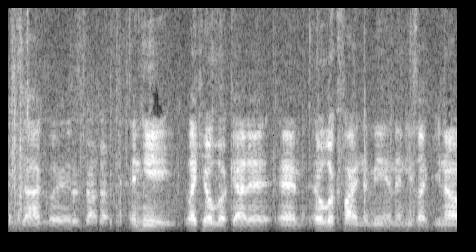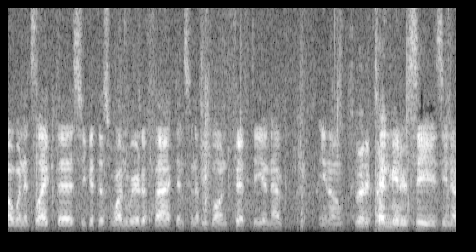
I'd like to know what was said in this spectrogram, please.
exactly This data. and he like he'll look at it and it'll look fine to me and then he's like you know when it's like this you get this one weird effect and it's going to be blowing 50 and have you know 10 meter seas you know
